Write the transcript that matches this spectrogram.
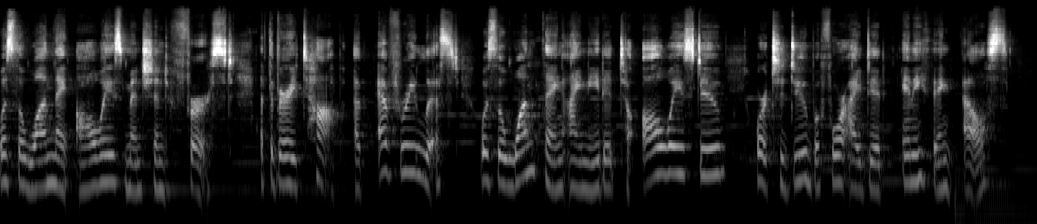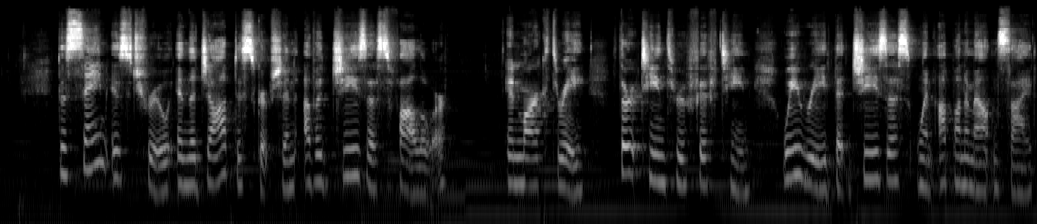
was the one they always mentioned first. At the very top of every list was the one thing I needed to always do or to do before I did anything else. The same is true in the job description of a Jesus follower. In Mark 3 13 through 15, we read that Jesus went up on a mountainside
